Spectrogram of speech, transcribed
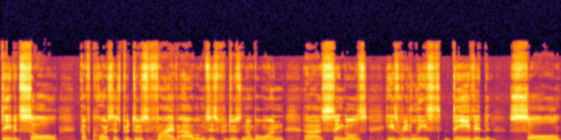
David Soul, of course, has produced five albums. He's produced number one uh, singles. He's released David Soul.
